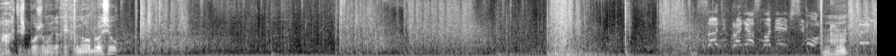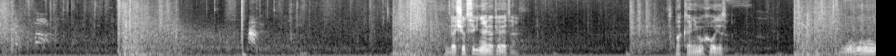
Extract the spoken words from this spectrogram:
Ах ты ж, боже мой, как я хреново бросил. Сзади броня слабее всего. Угу. Да что-то фигня какая-то. Пока не выходит. Воу.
